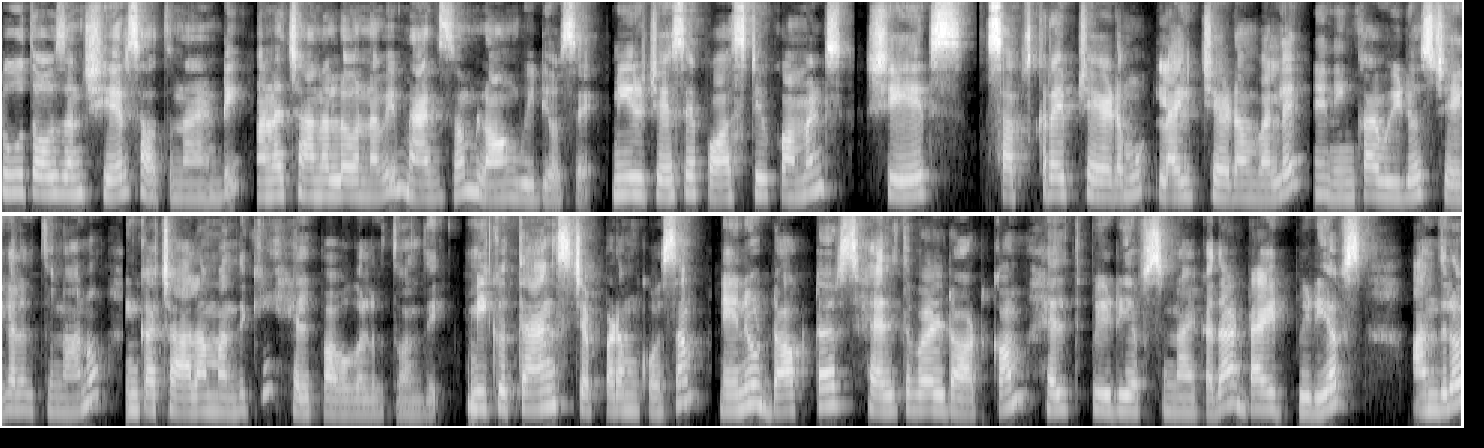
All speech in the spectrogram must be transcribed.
టూ థౌజండ్ షేర్స్ అవుతున్నాయండి. మన ఛానల్లో ఉన్నవి మాక్సిమం లాంగ్ వీడియోసే. మీరు చేసే పాజిటివ్ కామెంట్స్ షేర్స్ సబ్స్క్రైబ్ చేయడము లైక్ చేయడం వల్లే నేను ఇంకా వీడియోస్ చేయగలుగుతున్నాను. ఇంకా చాలా మందికి హెల్ప్ అవ్వగలుగుతుంది. మీకు థ్యాంక్స్ చెప్పడం కోసం నేను doctors health well dot com health PDFs ఉన్నాయి కదా డైట్ పీడిఎఫ్స్. అందులో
